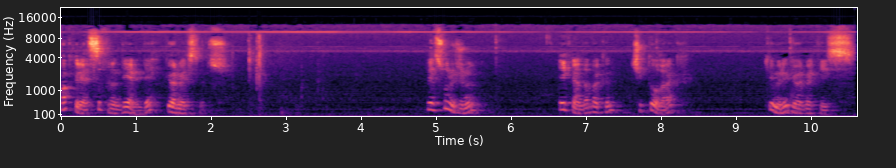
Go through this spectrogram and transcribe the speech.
Faktöriyel sıfırın değerini de görmek istiyoruz. Ve sonucunu ekranda bakın çıktı olarak tümünü görmekteyiz.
